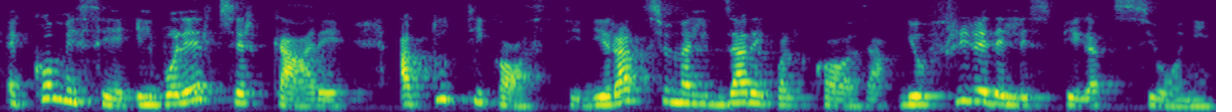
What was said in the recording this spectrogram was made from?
È come se il voler cercare a tutti i costi di razionalizzare qualcosa, di offrire delle spiegazioni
